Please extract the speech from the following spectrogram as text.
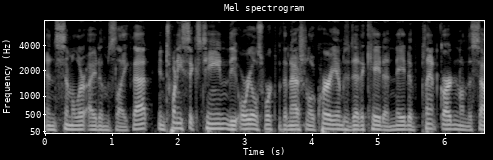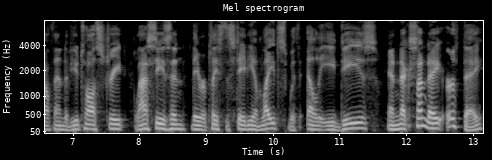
and similar items like that. In 2016, the Orioles worked with the National Aquarium to dedicate a native plant garden on the south end of Utah Street. Last season, they replaced the stadium lights with LEDs. And next Sunday, Earth Day,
